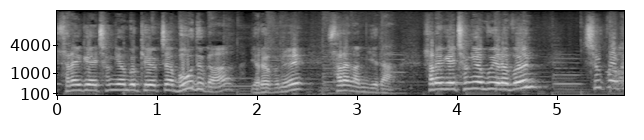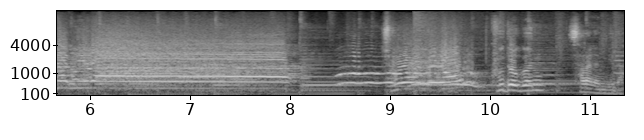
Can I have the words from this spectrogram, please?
사랑교회 청년부 교육자 모두가 여러분을 사랑합니다. 사랑교회 청년부 여러분 축복합니다. 좋아요와 구독은 사랑합니다.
